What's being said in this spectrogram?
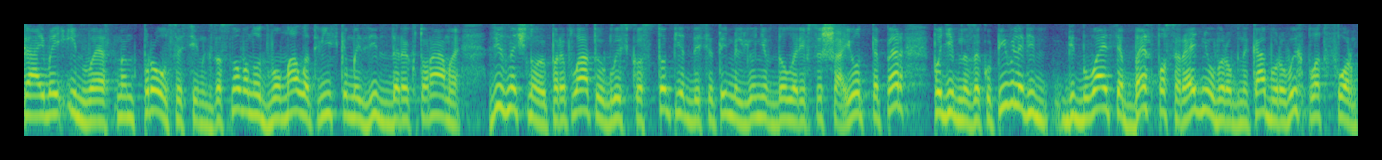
Highway Investment Processing, засновану двома латвійськими зіц-директорами зі значною переплатою близько 150 мільйонів доларів США. І от тепер подібна закупівля від, відбувається безпосередньо у виробника бурових платформ.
